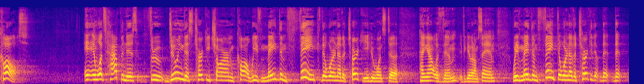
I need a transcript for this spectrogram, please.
calls. And, and what's happened is through doing this turkey charm call, we've made them think that we're another turkey who wants to hang out with them, if you get what I'm saying. We've made them think that we're another turkey that, that, that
